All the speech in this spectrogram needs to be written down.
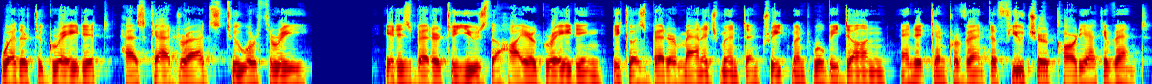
whether to grade it as CADRADS 2 or 3 it is better to use the higher grading because better management and treatment will be done and it can prevent a future cardiac event.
